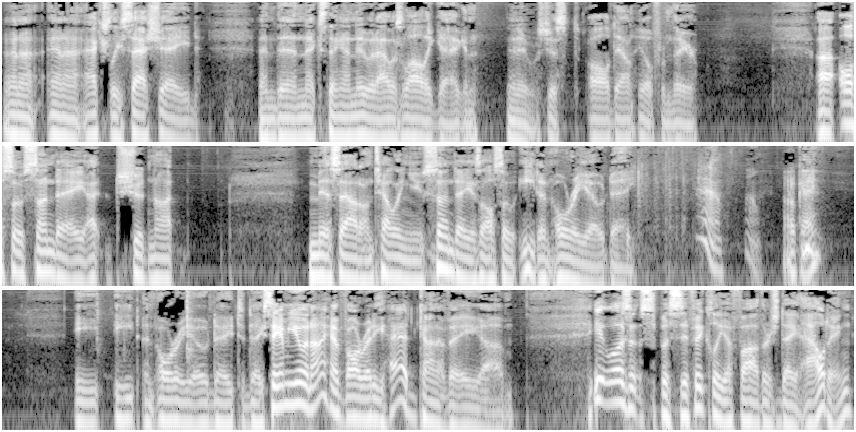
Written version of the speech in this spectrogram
and I and I actually sashayed, and then next thing I knew it, I was lollygagging, and it was just all downhill from there. Uh, also, Sunday I should not miss out on telling you. Sunday is also Eat an Oreo Day. Yeah. Well, Okay, Eat Eat an Oreo Day today. Sam, you and I have already had kind of a. Um, it wasn't specifically a Father's Day outing,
